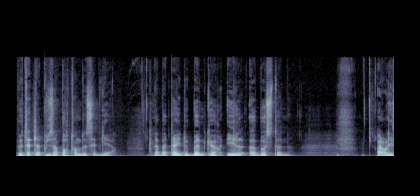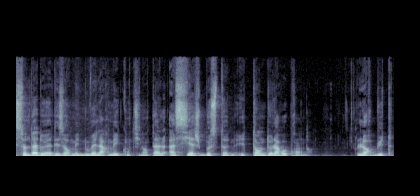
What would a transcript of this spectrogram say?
peut-être la plus importante de cette guerre, la bataille de Bunker Hill à Boston. Alors, les soldats de la désormais nouvelle armée continentale assiègent Boston et tentent de la reprendre. Leur but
